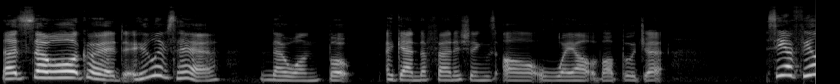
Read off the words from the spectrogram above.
That's so awkward. Who lives here? No one. But again, the furnishings are way out of our budget. See, I feel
